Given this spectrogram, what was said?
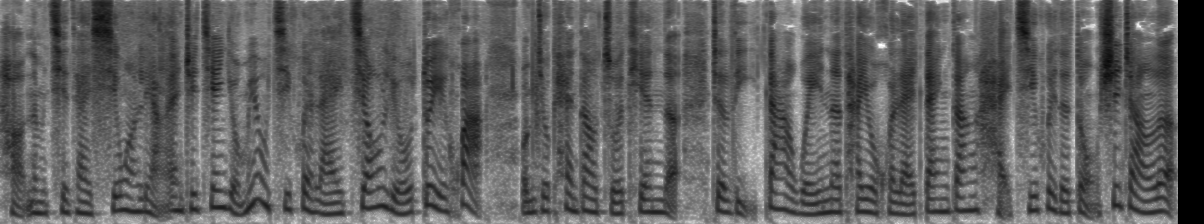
好，那么现在希望两岸之间有没有机会来交流对话？我们就看到昨天的这李大为呢，他又回来担纲海基会的董事长了。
